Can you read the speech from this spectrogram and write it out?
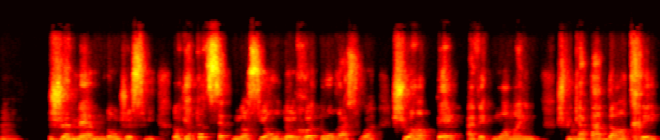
Hmm. Je m'aime donc je suis. Donc il y a toute cette notion de retour à soi. Je suis en paix avec moi-même. Je suis hmm. capable d'entrer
